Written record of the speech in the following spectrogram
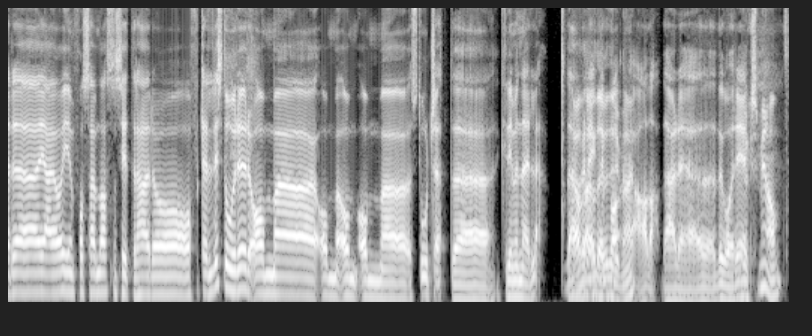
er uh, jeg og Jim Fosheim da, som sitter her og, og forteller historier om, om, om, om stort sett kriminelle. Ja, det er det vi driver med. Ja da, det er det det går i. Det er ikke så mye annet.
